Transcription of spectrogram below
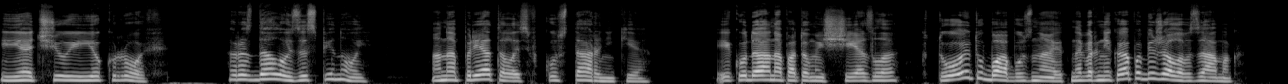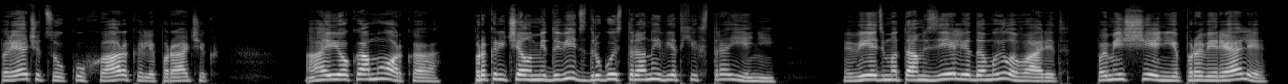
Я чую ее кровь. Раздалось за спиной. Она пряталась в кустарнике. И куда она потом исчезла? Кто эту бабу знает? Наверняка побежала в замок. Прячется у кухарок или прачек. А ее коморка, прокричал медведь с другой стороны ветхих строений. Ведьма там зелье да мыло варит. Помещение проверяли?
